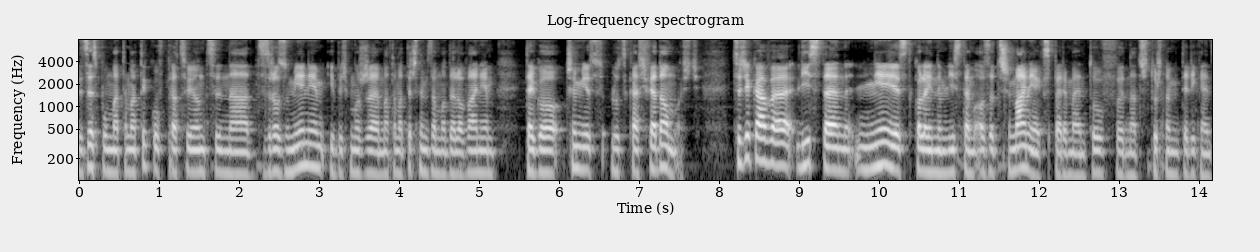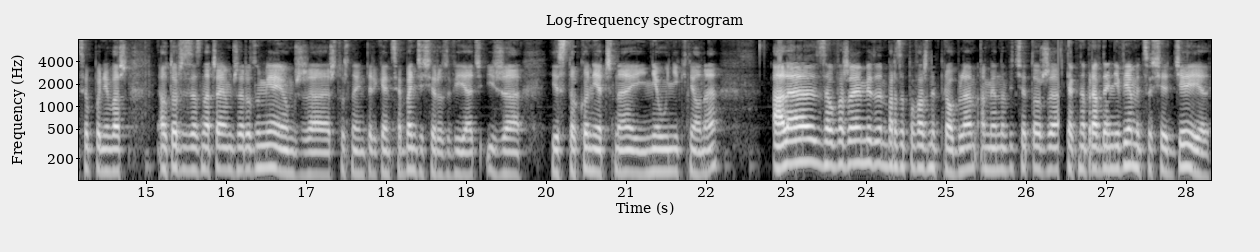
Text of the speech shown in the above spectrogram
zespół matematyków pracujący nad zrozumieniem i być może matematycznym zamodelowaniem tego, czym jest ludzka świadomość. Co ciekawe, list ten nie jest kolejnym listem o zatrzymanie eksperymentów nad sztuczną inteligencją, ponieważ autorzy zaznaczają, że rozumieją, że sztuczna inteligencja będzie się rozwijać i że jest to konieczne i nieuniknione. Ale zauważają jeden bardzo poważny problem, a mianowicie to, że tak naprawdę nie wiemy, co się dzieje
